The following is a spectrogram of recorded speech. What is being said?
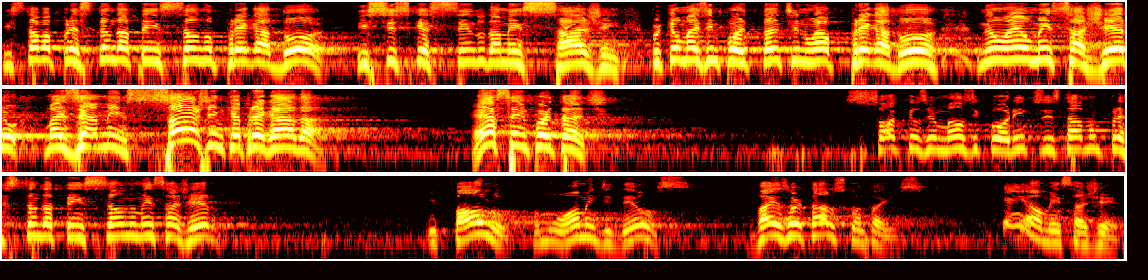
estava prestando atenção no pregador e se esquecendo da mensagem, porque o mais importante não é o pregador, não é o mensageiro, mas é a mensagem que é pregada. Essa é importante. Só que os irmãos de Coríntios estavam prestando atenção no mensageiro. E Paulo, como um homem de Deus, vai exortá-los quanto a isso. Quem é o mensageiro?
